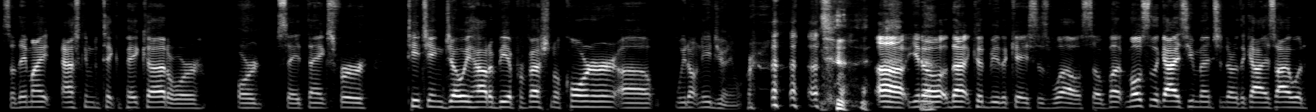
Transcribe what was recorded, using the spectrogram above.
so they might ask him to take a pay cut or or say thanks for teaching Joey how to be a professional corner. Uh, we don't need you anymore. uh, you know that could be the case as well. So, but most of the guys you mentioned are the guys I would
